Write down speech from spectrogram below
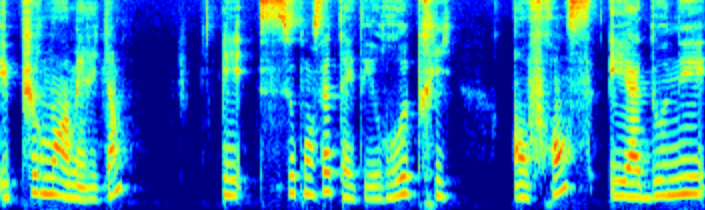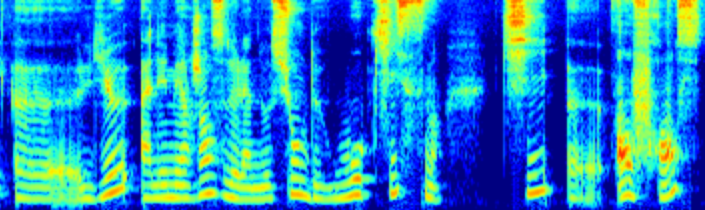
est purement américain. Et ce concept a été repris en France et a donné lieu à l'émergence de la notion de wokisme qui, en France,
